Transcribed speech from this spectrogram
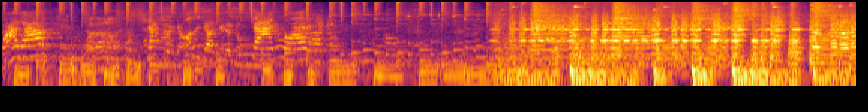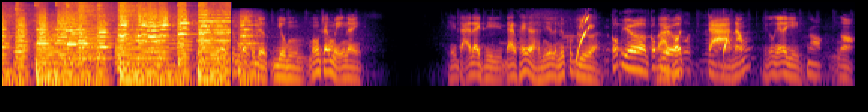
Quá lắm Quá lắm. Chắc từ nhỏ tới giờ chưa được đụng trai đúng không? Dùng món tráng miệng này. Hiện tại ở đây thì đang thấy là hình như là nước cốt dừa. Cốt dừa cốt và dừa. có trà nóng thì có nghĩa là gì? Ngọt. Ngọt.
